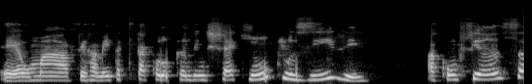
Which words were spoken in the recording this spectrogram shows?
é uma ferramenta que está colocando em xeque, inclusive, a confiança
